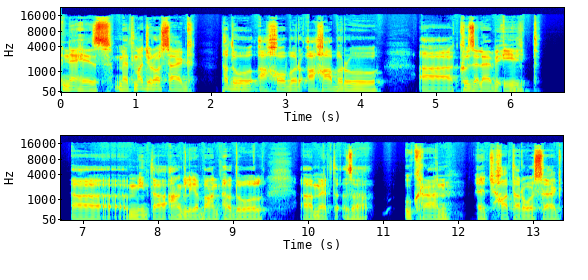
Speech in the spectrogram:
nehéz, mert Magyarország például a háború, a háború uh, közelebb itt, mint a Angliában például, mert az a ukrán egy határország,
